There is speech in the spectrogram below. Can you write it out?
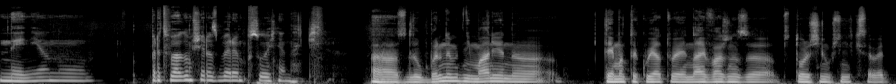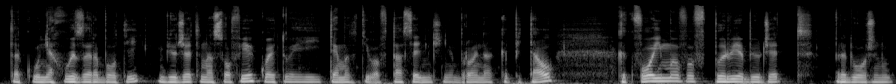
мнения, но предполагам ще разберем по своя начин. А, за да обърнем внимание на темата, която е най-важна за столичния общински съвет, ако някога заработи, бюджета на София, което е и темата ти в тази седмичния брой на Капитал. Какво има в първия бюджет, предложен от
